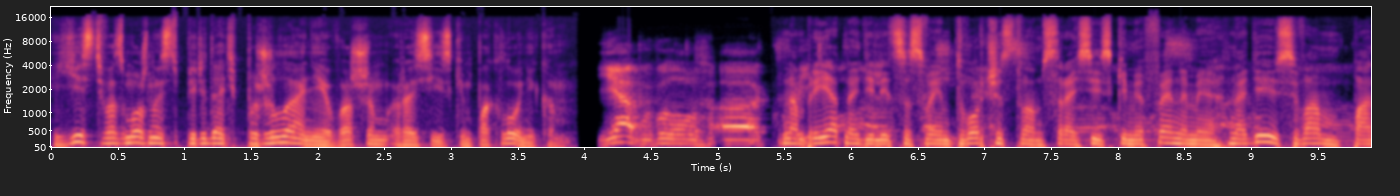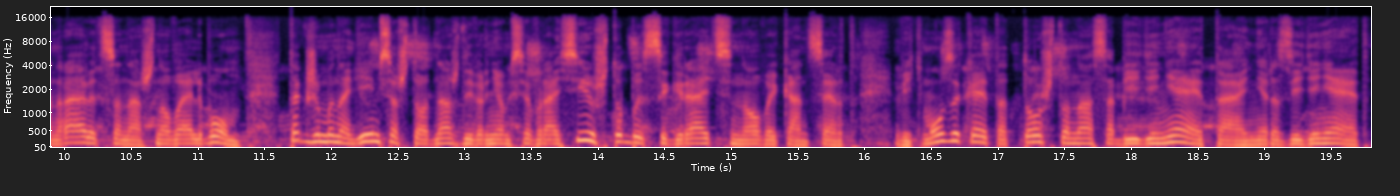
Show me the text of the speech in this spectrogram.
Есть возможность передать пожелания вашим российским поклонникам. Uh, Нам приятно делиться своим творчеством с российскими фенами. Надеюсь, вам понравится наш новый альбом. Также мы надеемся, что однажды вернемся в Россию, чтобы сыграть новый концерт. Ведь музыка — это то, что нас объединяет, а не разъединяет.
